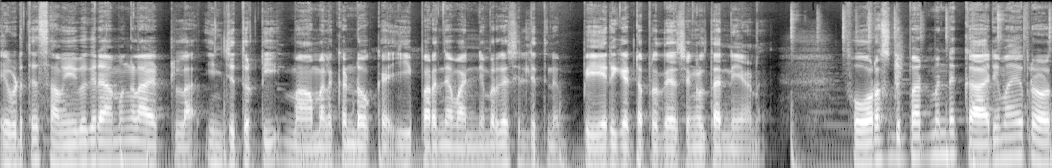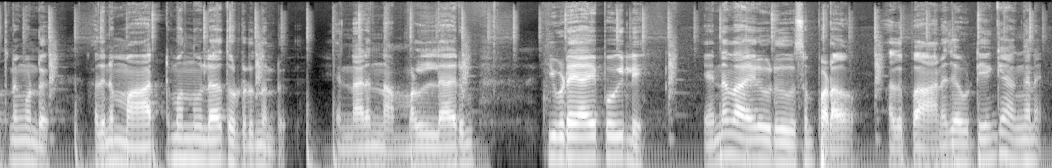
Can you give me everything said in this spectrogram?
ഇവിടുത്തെ സമീപ ഗ്രാമങ്ങളായിട്ടുള്ള ഇഞ്ചിത്തൊട്ടി മാമലക്കണ്ടമൊക്കെ ഈ പറഞ്ഞ വന്യമൃഗശല്യത്തിന് പേരുകെട്ട പ്രദേശങ്ങൾ തന്നെയാണ്. ഫോറസ്റ്റ് ഡിപ്പാർട്ട്മെന്റ് കാര്യമായ പ്രവർത്തനം കൊണ്ട് അതിന് മാറ്റമൊന്നുമില്ലാതെ തുടരുന്നുണ്ട്. എന്നാലും നമ്മളെല്ലാവരും ഇവിടെ ആയി പോയില്ലേ എന്നതായാലും ഒരു ദിവസം പടാവും. അതിപ്പോൾ ആന ചവിട്ടിയെങ്കിൽ അങ്ങനെ.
